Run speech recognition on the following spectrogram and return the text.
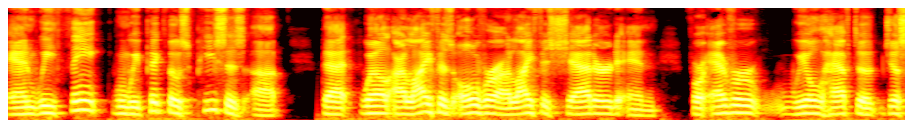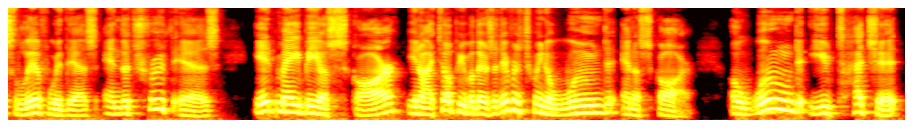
And we think when we pick those pieces up that, well, our life is over, our life is shattered, and forever we'll have to just live with this. And the truth is, it may be a scar. You know, I tell people there's a difference between a wound and a scar. A wound, you touch it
